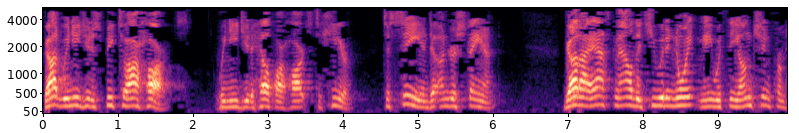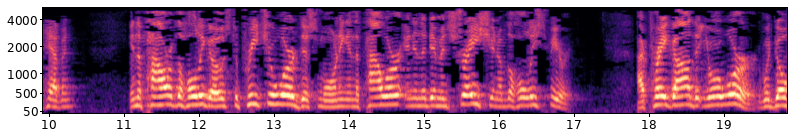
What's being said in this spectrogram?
God, we need you to speak to our hearts. We need you to help our hearts to hear, to see, and to understand. God, I ask now that you would anoint me with the unction from heaven in the power of the Holy Ghost to preach your word this morning in the power and in the demonstration of the Holy Spirit. I pray, God, that your word would go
